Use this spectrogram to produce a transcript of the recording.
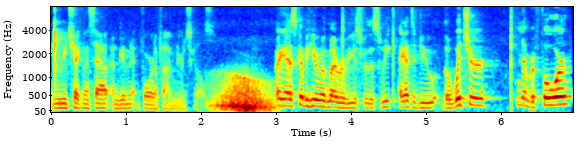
and you be checking this out, I'm giving it four to five nerd skulls. All right, guys, be here with my reviews for this week. I got to do The Witcher number four,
